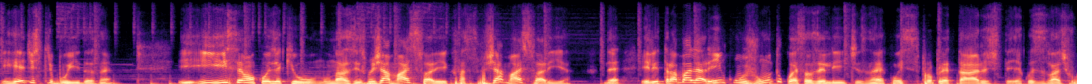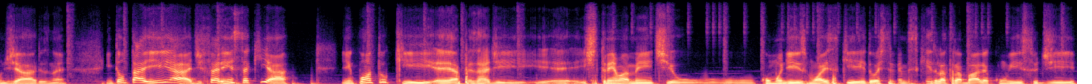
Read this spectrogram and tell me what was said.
e redistribuídas, né? E, e, isso é uma coisa que o, o, nazismo jamais faria, que jamais faria. Né? Ele trabalharia em conjunto com essas elites, né? Com esses proprietários de terra, com esses latifundiários, né? Então tá aí a diferença que há. Enquanto que, é, apesar de é, extremamente o, o, comunismo, a esquerda, a extrema esquerda, ela trabalha com isso, de,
